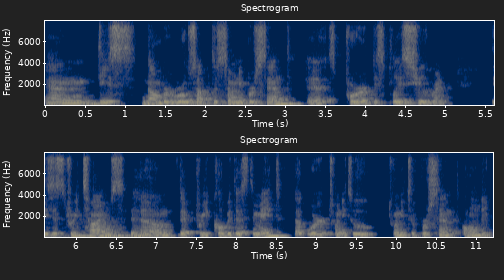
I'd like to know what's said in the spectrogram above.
and this number rose up to 70% uh, for displaced children. This is three times um, the pre-COVID estimate that were 22 22% only.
